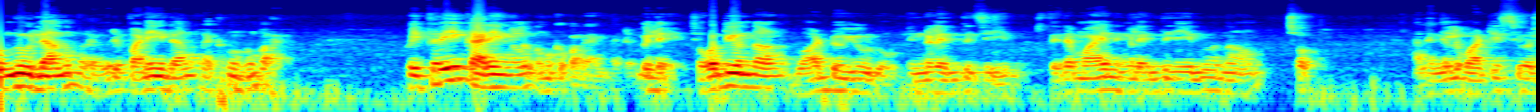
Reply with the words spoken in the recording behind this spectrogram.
ഒന്നുമില്ലാന്നും പറയാം. ഒരു പണിയില്ലാന്ന് നടക്കുന്നൊന്നും പറയാം. അപ്പോൾ ഇത്രയും കാര്യങ്ങൾ നമുക്ക് പറയാൻ പറ്റും അല്ലേ ചോദ്യം എന്താണ്? വാട്ട് ഡു യു ഡു നിങ്ങൾ എന്ത് ചെയ്യുന്നു? സ്ഥിരമായി നിങ്ങൾ എന്ത് ചെയ്യുന്നു എന്നാണ് ചോദ്യം. അല്ലെങ്കിൽ what is your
